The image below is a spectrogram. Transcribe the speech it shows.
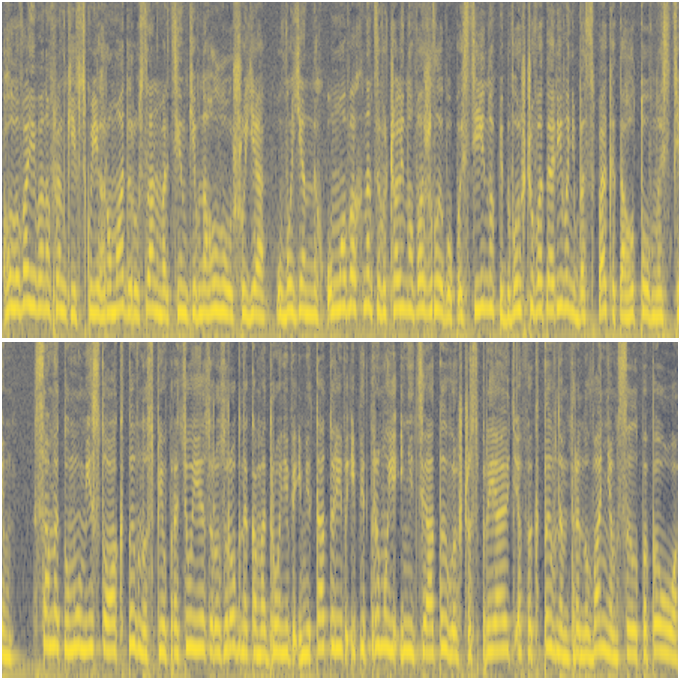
Голова Івано-Франківської громади Руслан Марцінків наголошує, у воєнних умовах надзвичайно важливо постійно підвищувати рівень безпеки та готовності. Саме тому місто активно співпрацює з розробниками дронів-імітаторів і підтримує ініціативи, що сприяють ефективним тренуванням сил ППО.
